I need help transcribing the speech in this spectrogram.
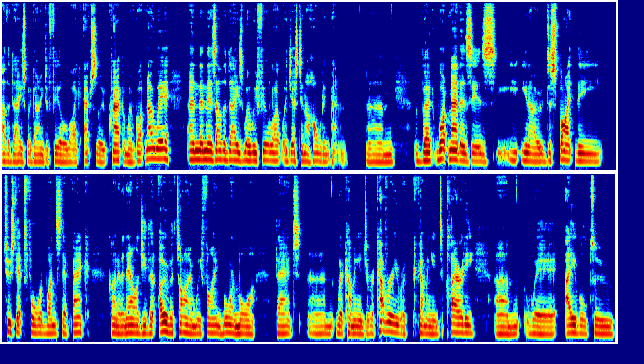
Other days we're going to feel like absolute crap and we've got nowhere. And then there's other days where we feel like we're just in a holding pattern. Um, but what matters is, you know, despite the two steps forward, one step back kind of analogy, that over time we find more and more that um, we're coming into recovery, we're coming into clarity, um, we're able to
